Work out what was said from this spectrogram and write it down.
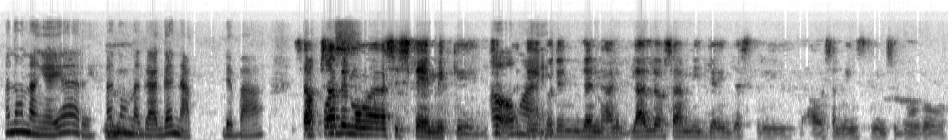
anong nangyayari? Anong Mm. nagaganap? 'Di ba? Tapos- sabi mo nga systemic eh. Oo nga Tingin ko din din, halim- lalo sa media industry o sa mainstream siguro.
